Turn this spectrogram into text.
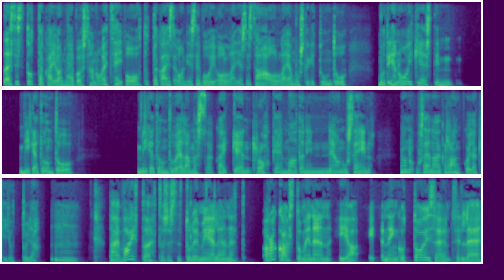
Tai siis totta kai on, mä en voi sanoa, että se ei ole. Totta kai se on ja se voi olla ja se saa olla ja mustakin tuntuu. Mutta ihan oikeasti mikä tuntuu – mikä tuntuu elämässä kaikkein rohkeimmalta, niin ne on usein, ne on usein aika rankkojakin juttuja. Mm. Tai vaihtoehtoisesti tuli mieleen, että rakastuminen ja niin kuin toiseen sille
